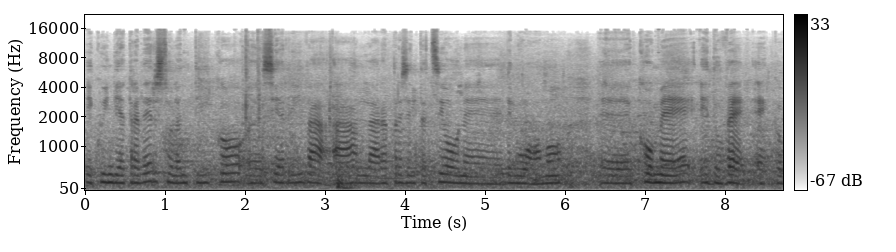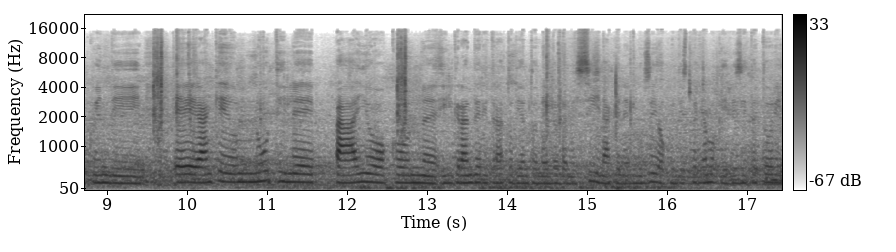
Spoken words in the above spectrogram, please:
e quindi attraverso l'antico eh, si arriva alla rappresentazione dell'uomo com'è e dov'è, ecco, quindi è anche un utile paio con il grande ritratto di Antonello da Messina che è nel museo, quindi speriamo che i visitatori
